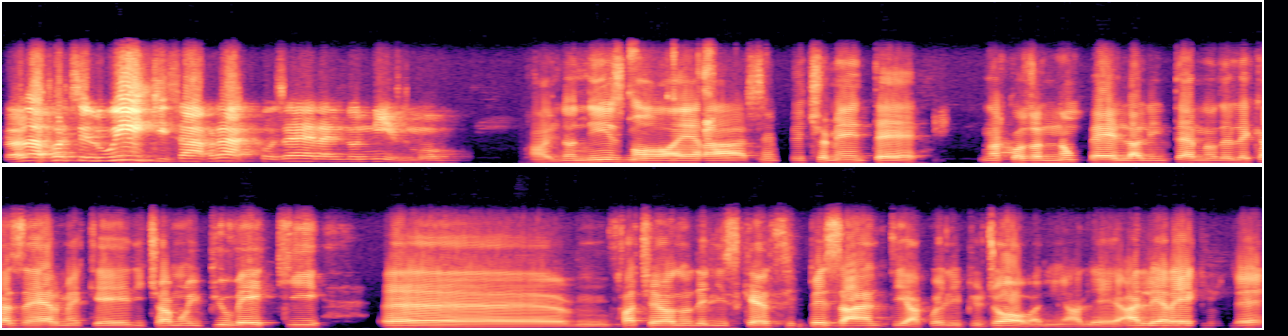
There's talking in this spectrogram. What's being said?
Allora, forse Luigi saprà cos'era il nonnismo. No, il nonnismo era semplicemente una cosa non bella all'interno delle caserme che diciamo i più vecchi eh, facevano degli scherzi pesanti a quelli più giovani, alle, alle reclute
